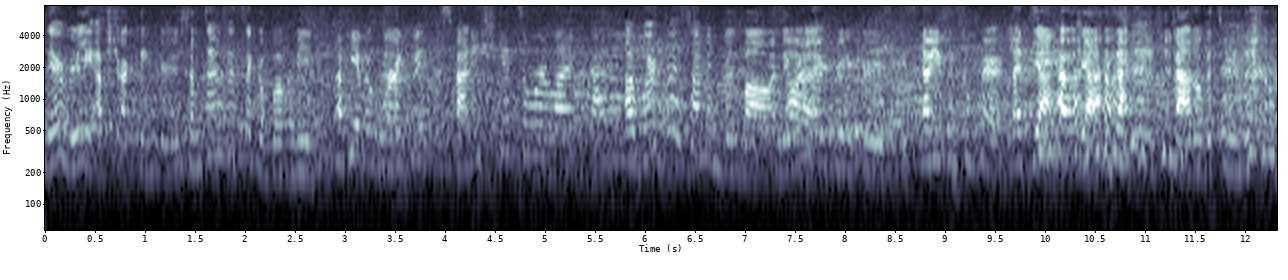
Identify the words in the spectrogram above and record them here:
They're really abstract thinkers. Sometimes it's like above me. Have you ever worked with Spanish kids or like that? I've worked with some in Bilbao and they were Alright. like pretty crazy. Now you can compare. Let's Yeah, see how. yeah, exactly. Battle between them.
